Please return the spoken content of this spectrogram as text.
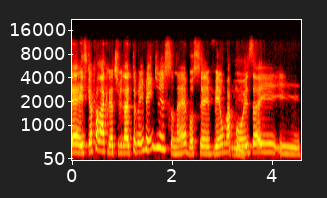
É isso que eu ia falar, a criatividade também vem disso, né? Você vê uma coisa e,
